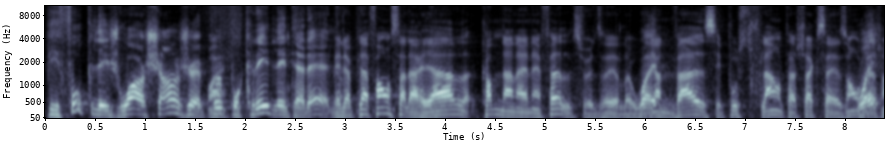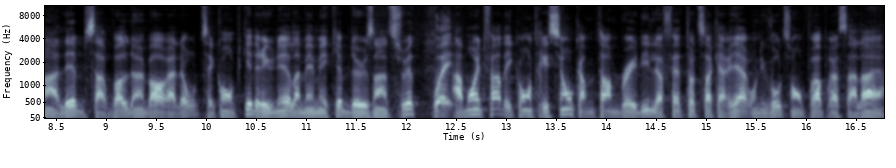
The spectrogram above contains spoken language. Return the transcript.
Puis il faut que les joueurs changent un peu Ouais. pour créer de l'intérêt. Mais le plafond salarial, comme dans la NFL, tu veux dire, là, où Ouais. Yann Val s'époustouflante à chaque saison, Ouais. l'agent libre, ça revole d'un bord à l'autre. C'est compliqué de réunir la même équipe deux ans de suite, Ouais. à moins de faire des contritions comme Tom Brady l'a fait toute sa carrière au niveau de son propre salaire.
